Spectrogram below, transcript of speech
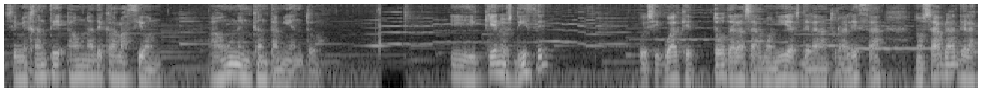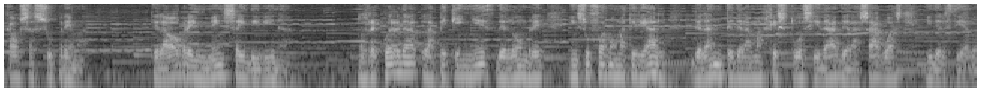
semejante a una declamación, a un encantamiento. ¿Y qué nos dice? Pues igual que todas las armonías de la naturaleza, nos habla de la causa suprema, de la obra inmensa y divina. Nos recuerda la pequeñez del hombre en su forma material delante de la majestuosidad de las aguas y del cielo.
